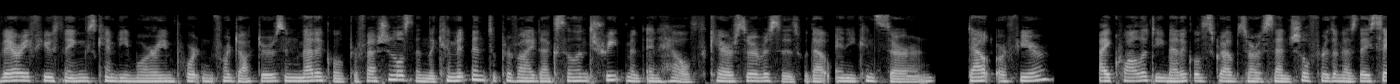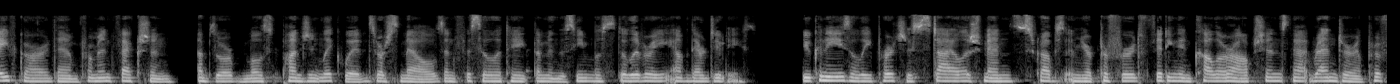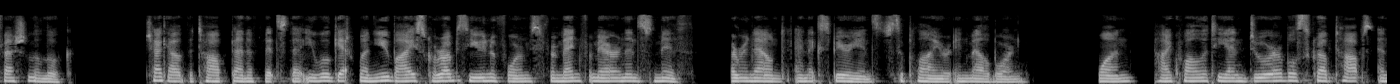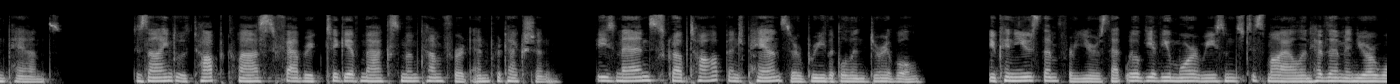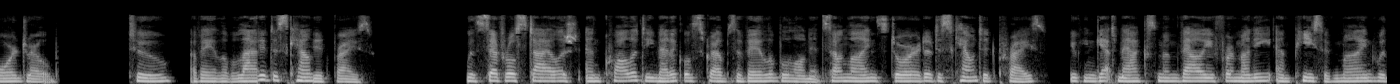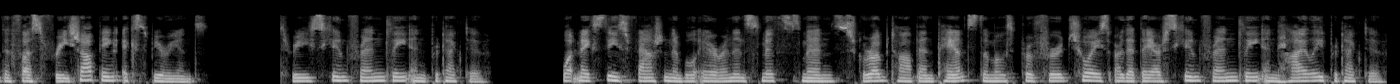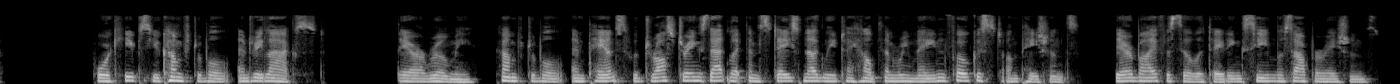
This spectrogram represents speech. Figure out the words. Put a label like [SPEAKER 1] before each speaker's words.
[SPEAKER 1] Very few things can be more important for doctors and medical professionals than the commitment to provide excellent treatment and healthcare services without any concern, doubt, or fear. High quality medical scrubs are essential for them as they safeguard them from infection, absorb most pungent liquids or smells, and facilitate them in the seamless delivery of their duties. You can easily purchase stylish men's scrubs in your preferred fitting and color options that render a professional look. Check out the top benefits that you will get when you buy scrubs uniforms for men from Aaron & Smith, a renowned and experienced supplier in Melbourne. 1. High quality and durable scrub tops and pants. Designed with top class fabric to give maximum comfort and protection, these men's scrub top and pants are breathable and durable. You can use them for years that will give you more reasons to smile and have them in your wardrobe. 2. Available at a discounted price. With several stylish and quality medical scrubs available on its online store at a discounted price, you can get maximum value for money and peace of mind with a fuss free shopping experience. 3. Skin friendly and protective. What makes these fashionable Aaron & Smith's men's scrub top and pants the most preferred choice are that they are skin friendly and highly protective. 4. Keeps you comfortable and relaxed. They are roomy, comfortable and pants with drawstrings that let them stay snugly to help them remain focused on patients, thereby facilitating seamless operations.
